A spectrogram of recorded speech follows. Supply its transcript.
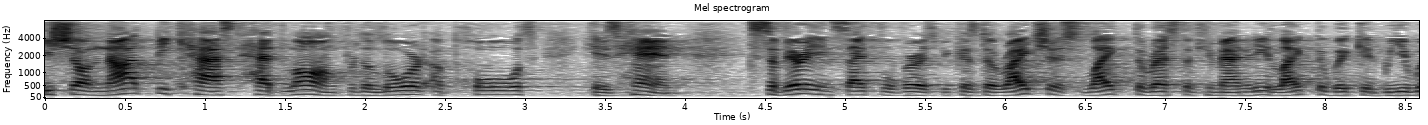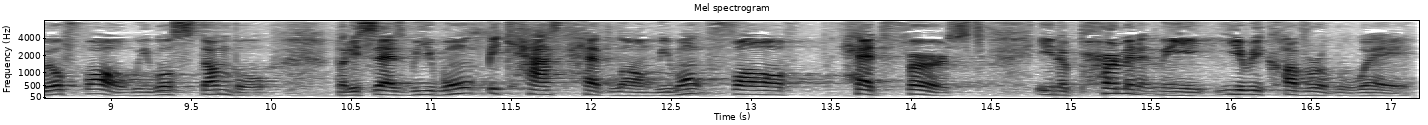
he shall not be cast headlong, for the Lord upholds his hand. It's a very insightful verse because the righteous, like the rest of humanity, like the wicked, we will fall, we will stumble. But he says we won't be cast headlong, we won't fall head first in a permanently irrecoverable way.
